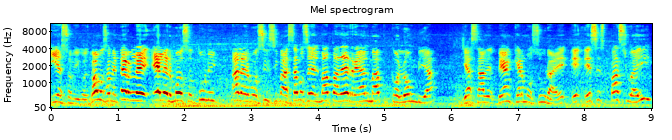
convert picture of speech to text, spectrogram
y eso, amigos. Vamos a meterle el hermoso tunic a la hermosísima. Estamos en el mapa de Real Map Colombia. Ya saben, vean qué hermosura, ¿eh? E ese espacio ahí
